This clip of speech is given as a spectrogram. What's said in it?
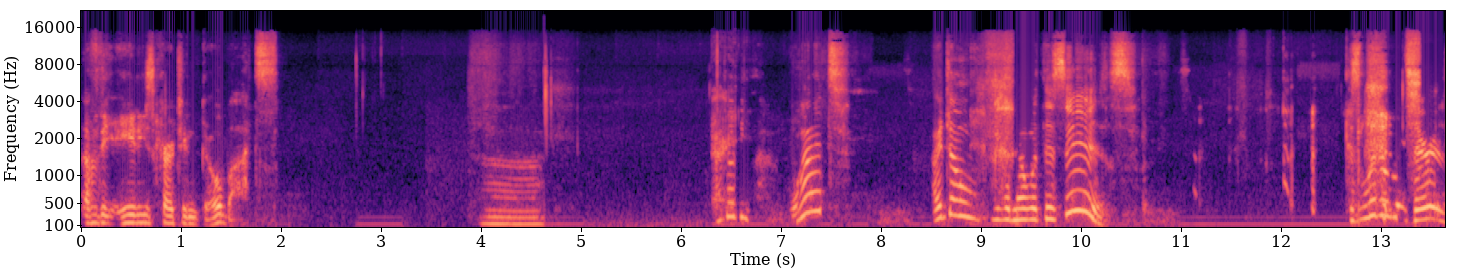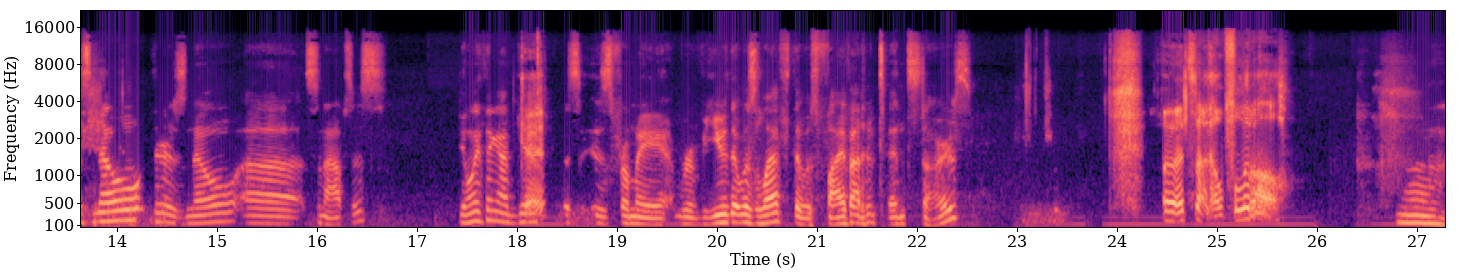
of the 80s cartoon GoBots. Uh, I what? I don't even know what this is. Because literally, there is no, there is no uh, synopsis. The only thing I'm getting is, is from a review that was left that was five out of ten stars. Oh, that's not helpful at all. Uh,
